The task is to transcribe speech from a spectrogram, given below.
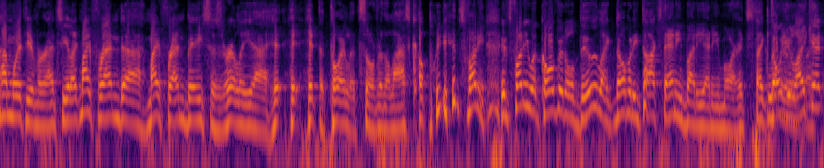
I'm with you, Morency. Like my friend, uh, my friend base has really uh, hit, hit hit the toilets over the last couple. It's funny. It's funny what COVID will do. Like nobody talks to anybody anymore. It's like Don't you literally, like it?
